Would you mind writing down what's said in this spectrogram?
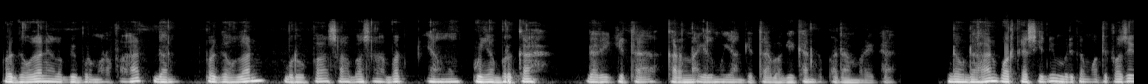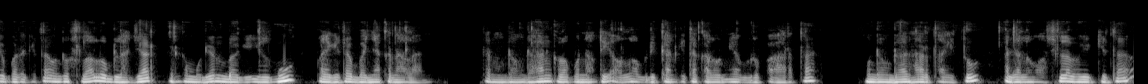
pergaulan yang lebih bermanfaat dan pergaulan berupa sahabat-sahabat yang punya berkah dari kita karena ilmu yang kita bagikan kepada mereka. Mudah-mudahan podcast ini memberikan motivasi kepada kita untuk selalu belajar dan kemudian bagi ilmu supaya kita banyak kenalan. Dan mudah-mudahan kalaupun nanti Allah berikan kita karunia berupa harta, mudah-mudahan harta itu adalah wasilah bagi kita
